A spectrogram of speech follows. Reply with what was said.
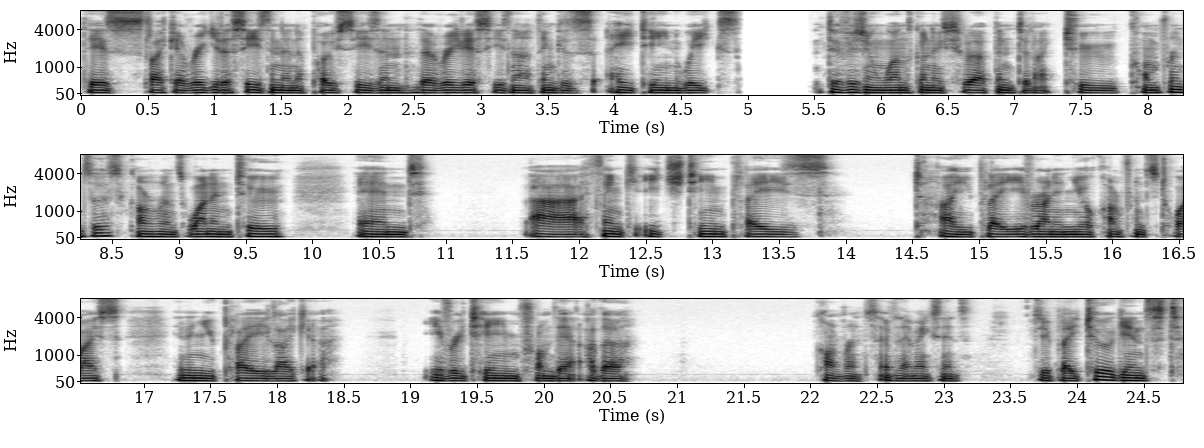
there's like a regular season and a postseason. The regular season, I think, is 18 weeks. Division one's going to split up into like two conferences, conference one and two. And uh, I think each team plays, uh, you play everyone in your conference twice, and then you play like a, every team from that other conference, if that makes sense. So you play two against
